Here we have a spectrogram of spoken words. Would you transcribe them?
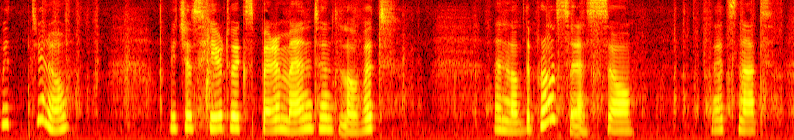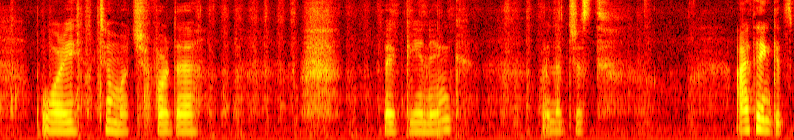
we you know we're just here to experiment and love it and love the process. So let's not worry too much for the beginning. But let's just I think it's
